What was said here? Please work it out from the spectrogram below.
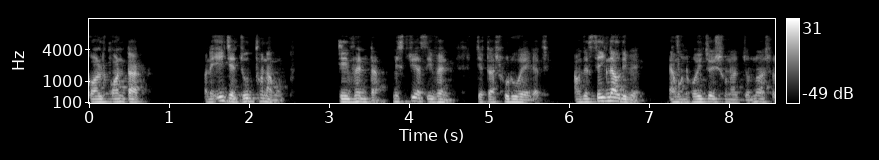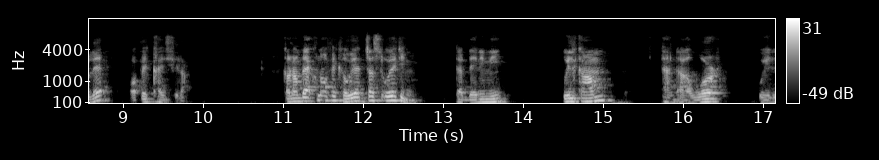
called contact মানে এই যে যুদ্ধ নামক যে ইভেন্টটা মিস্ট্রিয়াস ইভেন্ট যেটা শুরু হয়ে গেছে, আমাদের সিগনাল দিবে এমন হইচই শোনার জন্য আসলে অপেক্ষায় ছিলাম। কারণ আমরা এখন অপেক্ষা we are just waiting that the enemy will come and a war will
